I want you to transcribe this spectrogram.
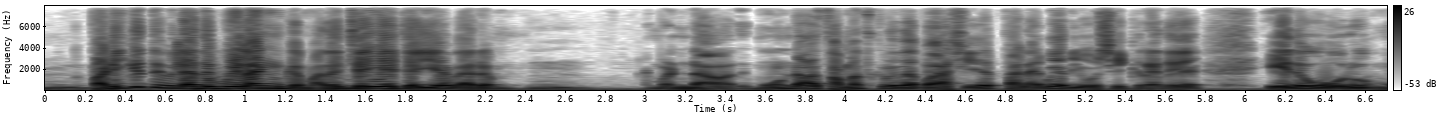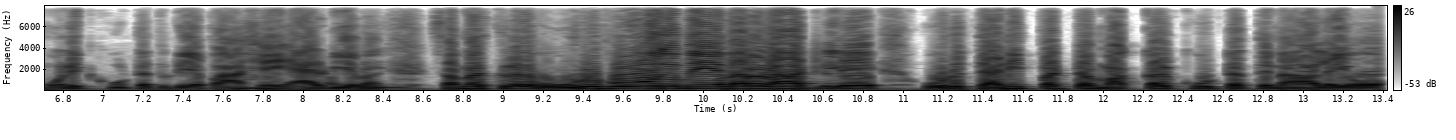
ம். படிக்கிறதுல அது விளங்கும். அதை செய்ய செய்ய வரும். ரெண்டாவது மூன்றாவது சமஸ்கிருத பாஷையை பல பேர் யோசிக்கிறது. ஏதோ ஒரு மொழி கூட்டத்துடைய பாஷை யாருடைய சமஸ்கிருதம் ஒருபோதுமே வரலாற்றிலே ஒரு தனிப்பட்ட மக்கள் கூட்டத்தினாலேயோ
